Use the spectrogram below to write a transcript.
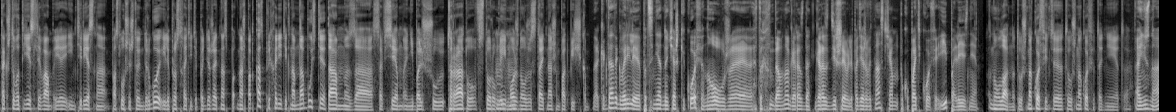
Так что вот если вам э, интересно послушать что-нибудь другое или просто хотите поддержать нас, наш подкаст, приходите к нам на Boosty. Там за совсем небольшую трату в 100 рублей Мгм. можно уже стать нашим подписчиком. Да, когда-то говорили по цене одной чашки кофе, но уже это давно гораздо, гораздо дешевле поддерживать нас, чем покупать кофе. И полезнее. Ну ладно, ты уж на кофе, ты уж на кофе-то не это. А я не знаю,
